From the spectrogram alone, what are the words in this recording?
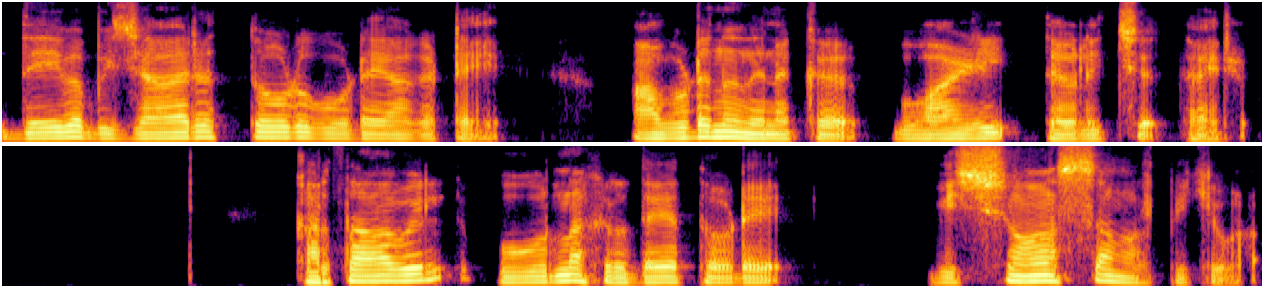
ദൈവവിചാരത്തോടുകൂടെയാകട്ടെ. അവിടുന്ന് നിനക്ക് വഴി തെളിച്ച് തരും. കർത്താവിൽ പൂർണ ഹൃദയത്തോടെ വിശ്വാസമർപ്പിക്കുക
